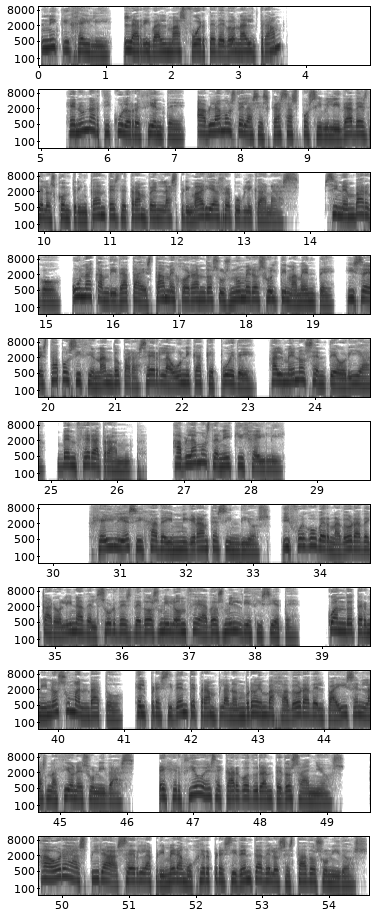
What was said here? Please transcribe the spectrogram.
Nikki Haley, la rival más fuerte de Donald Trump? En un artículo reciente, hablamos de las escasas posibilidades de los contrincantes de Trump en las primarias republicanas. Sin embargo, una candidata está mejorando sus números últimamente, y se está posicionando para ser la única que puede, al menos en teoría, vencer a Trump. Hablamos de Nikki Haley. Haley es hija de inmigrantes indios, y fue gobernadora de Carolina del Sur desde 2011 a 2017. Cuando terminó su mandato, el presidente Trump la nombró embajadora del país en las Naciones Unidas. Ejerció ese cargo durante dos años. Ahora aspira a ser la primera mujer presidenta de los Estados Unidos.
